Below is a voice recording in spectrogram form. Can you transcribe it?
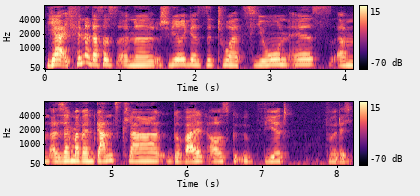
ja, ich finde, dass es eine schwierige Situation ist. Ähm, also sag mal, wenn ganz klar Gewalt ausgeübt wird, würde ich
